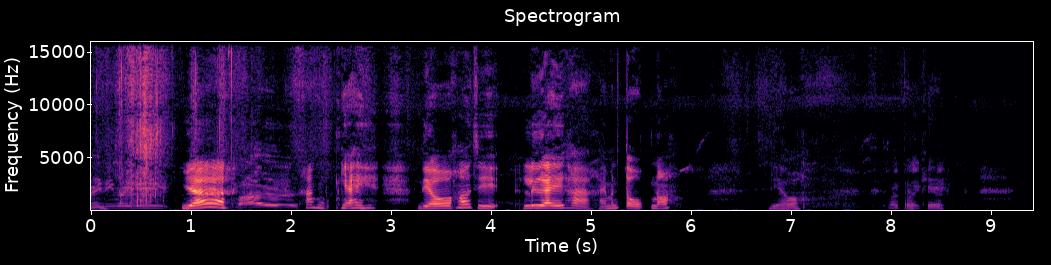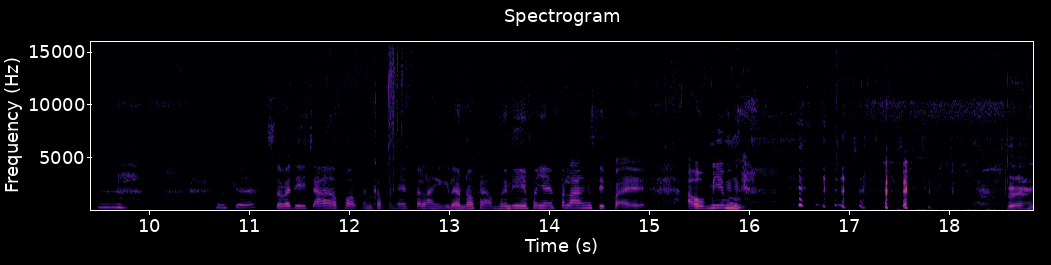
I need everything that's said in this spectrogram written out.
Many, many. ย่า Bye. ข้างบุกใหญ่ เดี๋ยวเขาสิเลื่อยค่ะ ให้มันตกเนาะ เดี๋ยว Wat โอเคโอเค สวัสดีจ้าพ่อกันกับพ่อใหญ่ฝรั่งอีกแล้วเนาะค่ะ มื้อนี้พ่อใหญ่ฝรั่งสิไป เอามิม Pung,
